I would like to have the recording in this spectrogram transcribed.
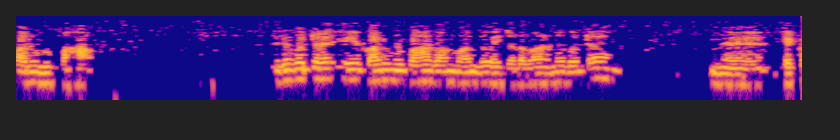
කරුණු පහක්. එතකොට ඒ කරුණු පහ සම්බන්ධව හිතලා බලනකොට මේ එකක්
